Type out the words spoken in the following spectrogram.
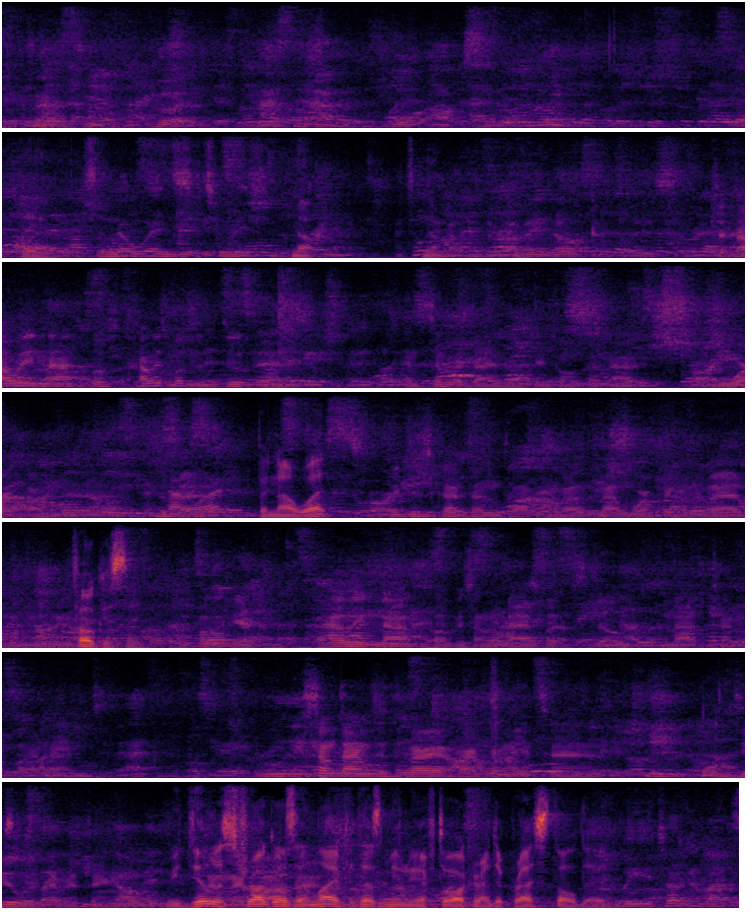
Yeah, It's a no-win situation. no, no. So how are we not supposed, how are we supposed to do this and sympathize with people to not work on the, the Not what? But not what? We just got done talking about not working on the bad and moving Focusing. Oh, yeah. How do we not focus on the bad but still not trying to learn that? Sometimes it's very hard for me to deal with everything. We deal with struggles in life. It doesn't mean we have to walk around depressed all day. Well, you're talking about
